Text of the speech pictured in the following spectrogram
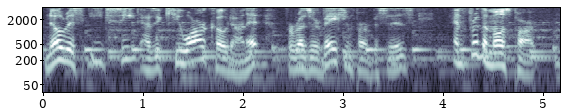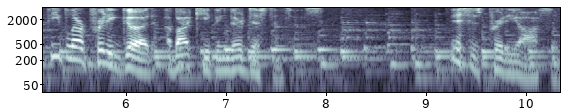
Notice each seat has a QR code on it for reservation purposes, and for the most part, people are pretty good about keeping their distances. This is pretty awesome.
